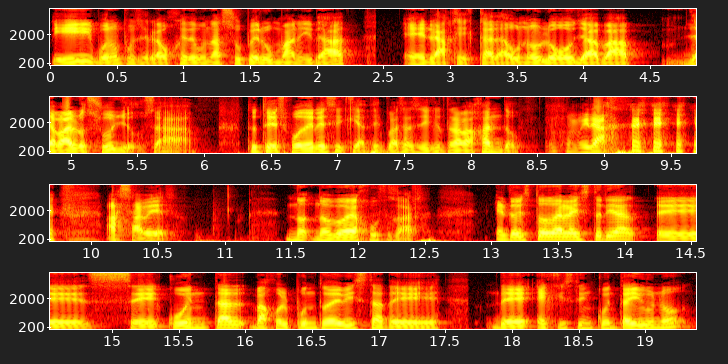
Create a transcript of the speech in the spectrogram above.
y bueno, pues el auge de una superhumanidad en la que cada uno luego ya va, ya va a lo suyo. O sea, tú tienes poderes y ¿qué haces? ¿Vas a seguir trabajando? Mira, a saber. No, no voy a juzgar. Entonces toda la historia eh, se cuenta bajo el punto de vista de, de X51,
